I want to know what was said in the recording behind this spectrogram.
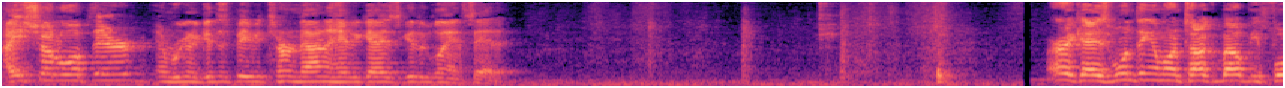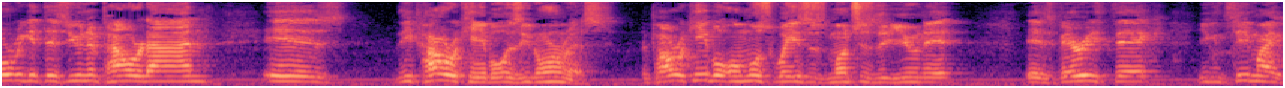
ice shuttle up there and we're gonna get this baby turned on and have you guys get a glance at it. All right guys, one thing I wanna talk about before we get this unit powered on is the power cable is enormous. The power cable almost weighs as much as the unit. It's very thick. You can see my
